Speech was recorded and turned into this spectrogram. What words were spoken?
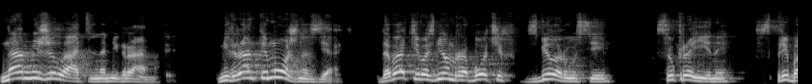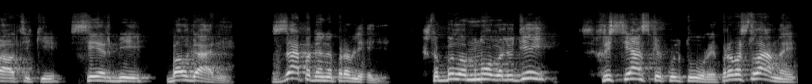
Нам нежелательно мигранты. Мигранты можно взять. Давайте возьмем рабочих с Белоруссии, с Украины, с Прибалтики, Сербии, Болгарии. Западное направление. Чтобы было много людей с христианской культурой, православной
